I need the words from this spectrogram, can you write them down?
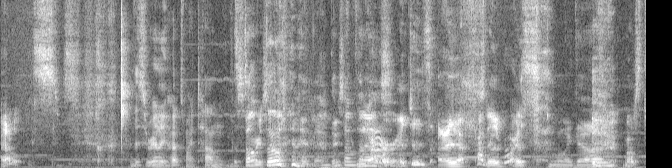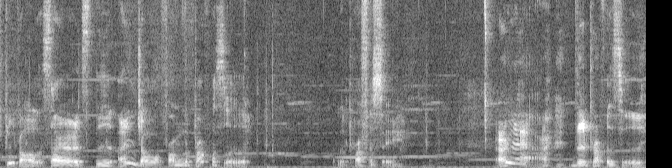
else. This really hurts my tongue for some Stop reason. doing it then. Do something No, else. it is a funny voice. Oh my god. Most people say it's the angel from the prophecy. The prophecy. Oh yeah, the prophecy.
